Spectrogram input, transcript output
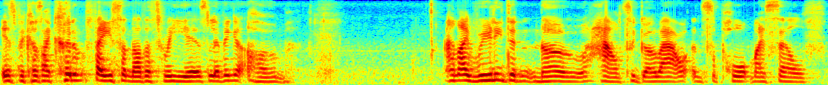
is because I couldn't face another three years living at home. And I really didn't know how to go out and support myself,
